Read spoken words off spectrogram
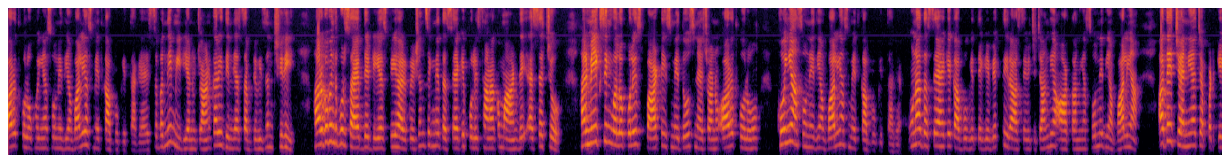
ਔਰਤ ਕੋਲੋਂ ਖੋਈਆਂ ਸੋਨੇ ਦੀਆਂ ਵਾਲੀਆਂ ਸਮੇਤ ਕਾਬੂ ਕੀਤਾ ਗਿਆ। ਇਸ ਸੰਬੰਧੀ ਮੀਡੀਆ ਨੂੰ ਜਾਣਕਾਰੀ ਦਿੰਦਿਆਂ ਸਬ ਡਿਵੀਜ਼ਨ ਸ਼੍ਰੀ ਹਰਗੋਬਿੰਦਪੁਰ ਸਾਹਿਬ ਦੇ ਡੀਐਸਪੀ ਹਰਕ੍ਰਿਸ਼ਨ ਸਿੰਘ ਨੇ ਦੱਸਿਆ ਕਿ ਪੁਲਿਸ ਥਾਣਾ ਘੁਮਾਣ ਦੇ ਐਸਐਚਓ ਹਰਮੀਤ ਸਿੰਘ ਵੱਲੋਂ ਪੁਲਿਸ ਪਾਰਟੀ ਸਮੇਤ ਦੋ ਸਨੈਚਰਾਂ ਨੂੰ ਔਰਤ ਕੋਲੋਂ ਖੋਈਆਂ ਸੋਨੇ ਦੀਆਂ ਵਾਲੀਆਂ ਸਮੇਤ ਕਾਬੂ ਕੀਤਾ ਗਿਆ। ਉਹਨਾਂ ਦੱਸਿਆ ਹੈ ਕਿ ਕਾਬੂ ਕੀਤੇ ਗਏ ਵਿਅਕਤੀ ਰਾਸਤੇ ਵਿੱਚ ਜਾਂਦੀਆਂ ਔਰਤਾਂ ਦੀਆਂ ਸੋਨੇ ਦੀਆਂ ਵਾਲੀਆਂ ਅਤੇ ਚੈਨੀਆਂ ਝਪਟ ਕੇ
